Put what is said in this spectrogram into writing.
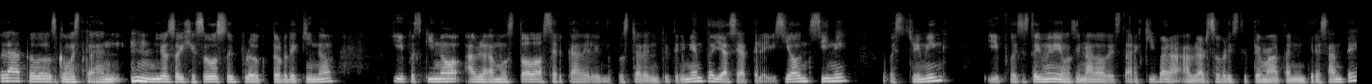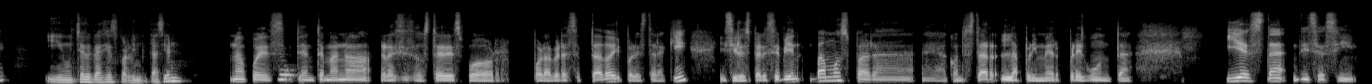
Hola a todos, ¿cómo están? Yo soy Jesús, soy productor de Kino y pues Kino hablamos todo acerca de la industria del entretenimiento, ya sea televisión, cine o streaming y pues estoy muy emocionado de estar aquí para hablar sobre este tema tan interesante y muchas gracias por la invitación. No, pues de antemano, gracias a ustedes por, por haber aceptado y por estar aquí. Y si les parece bien, vamos para eh, a contestar la primera pregunta. Y esta dice así,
